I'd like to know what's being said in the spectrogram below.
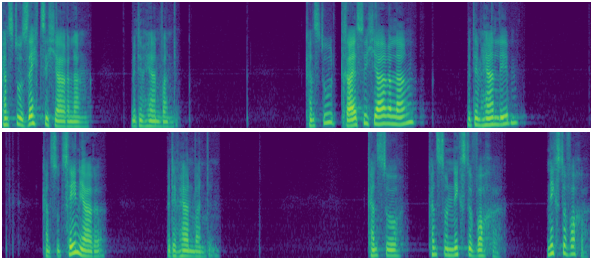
Kannst du 60 Jahre lang mit dem Herrn wandeln? Kannst du 30 Jahre lang mit dem Herrn leben? Kannst du 10 Jahre mit dem Herrn wandeln? Kannst du, kannst du nächste Woche, nächste Woche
